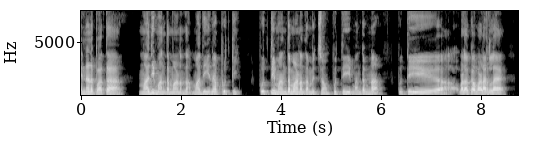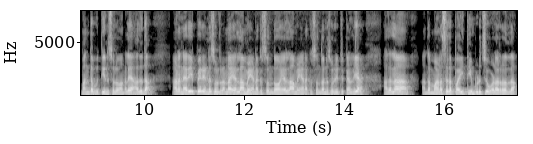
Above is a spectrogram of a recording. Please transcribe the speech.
என்னன்னு பார்த்தா மதி மந்தமானது தான் மதினா புத்தி. புத்தி மந்தமானது தான் மிச்சம். புத்தி மந்தம்னா புத்தி அவ்வளோக்கா வளரல. மந்த புத்தின்னு சொல்லுவாங்களே அதுதான். ஆனால் நிறைய பேர் என்ன சொல்கிறேன்னா எல்லாமே எனக்கு சொந்தம் எல்லாமே எனக்கு சொந்தம்னு சொல்லிட்டு இருக்காங்க இல்லையா? அதெல்லாம் அந்த மனசில் பைத்தியம் பிடிச்சி வளர்றது தான்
